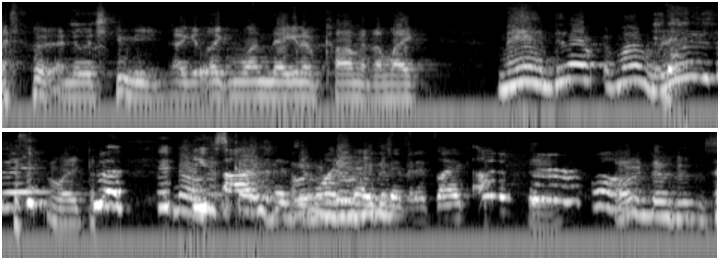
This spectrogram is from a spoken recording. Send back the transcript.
I know, I know what you mean. I get like one negative comment. I'm like, man, did I? Am I really that? I'm like, You have 50 No, this guy- I don't know who this- negative, and it's like, I'm terrible. I don't know who this.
